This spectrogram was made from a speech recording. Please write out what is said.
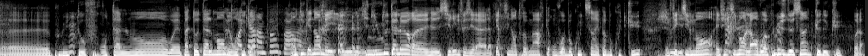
Euh, plutôt frontalement, ouais, pas totalement, Deux, mais en tout cas, un peu ou pas en tout cas, non, mais euh, tout à l'heure, euh, Cyril faisait la, la pertinente remarque on voit beaucoup de seins et pas beaucoup de cul. Effectivement, effectivement, là, on voit plus de seins que de cul. Voilà.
